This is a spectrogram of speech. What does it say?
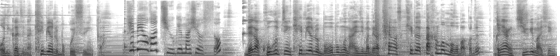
어디까지나 캐비어를 먹고 있으니까 캐비어가 지우개 맛이었어? 내가 고급진 캐비어를 먹어본 건 아니지만 내가 태어나서 캐비어 딱 한 번 먹어봤거든? 그냥 지우개 맛임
